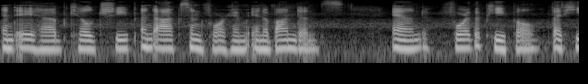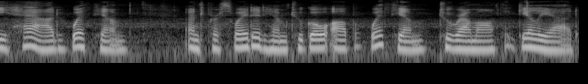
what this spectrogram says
And Ahab killed sheep and oxen for him in abundance, and for the people that he had with him, and persuaded him to go up with him to Ramoth Gilead.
